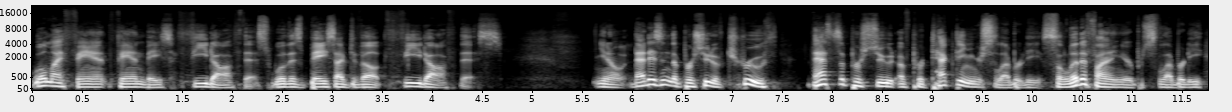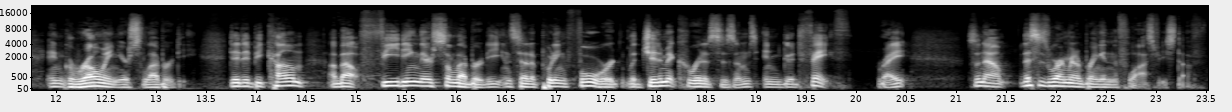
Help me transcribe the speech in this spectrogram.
will my fan fan base feed off this? Will this base I've developed feed off this? You know, that isn't the pursuit of truth. That's the pursuit of protecting your celebrity, solidifying your celebrity, and growing your celebrity. Did it become about feeding their celebrity instead of putting forward legitimate criticisms in good faith, right? So now this is where I'm going to bring in the philosophy stuff.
